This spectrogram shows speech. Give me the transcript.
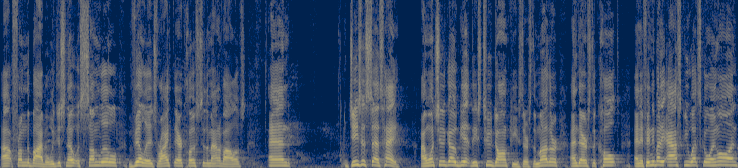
uh, from the Bible. We just know it was some little village right there close to the Mount of Olives. And Jesus says, Hey, I want you to go get these two donkeys. There's the mother and there's the colt. And if anybody asks you what's going on,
